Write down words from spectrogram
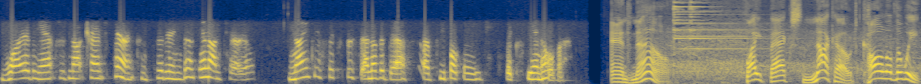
Why are the answers not transparent, considering that in Ontario, 96% of the deaths are people aged 60 and over? And now, Fight Back's Knockout Call of the Week.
